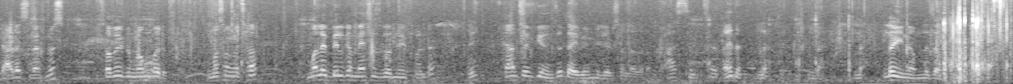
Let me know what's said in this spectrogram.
ढाडस राख्नुहोस् तपाईँको नम्बर मसँग छ मलाई बेलुका मेसेज गर्नु एकपल्ट है? कामसँग के हुन्छ दाइ भाइ मिलेर सल्लाह गरौँ। हुन्छ है त? ल ल ल ल इनाम ल जाऊ।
